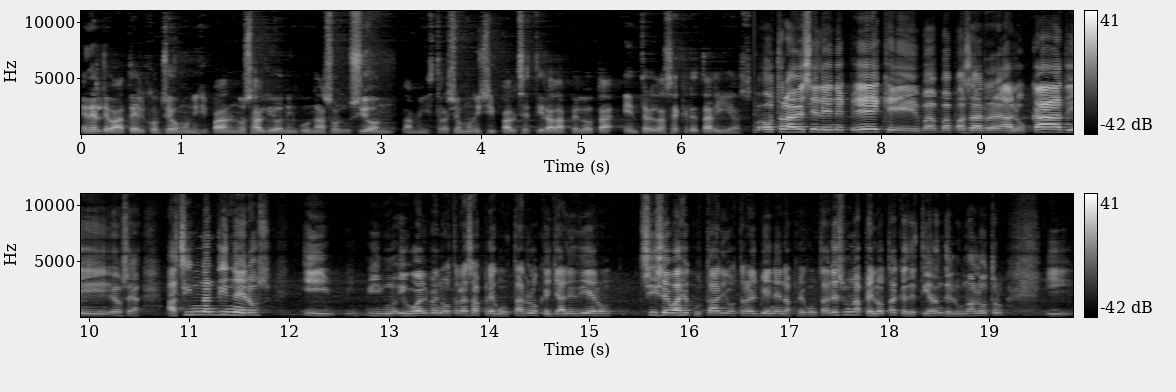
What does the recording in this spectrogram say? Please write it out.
En el debate del Consejo Municipal no salió ninguna solución. La Administración Municipal se tira la pelota entre las secretarías. Otra vez el NPE que va, a pasar a LOCAD, y, o sea, asignan dineros y, y, vuelven otra vez a preguntar lo que ya le dieron, si se va a ejecutar y otra vez vienen a preguntar. Es una pelota que se tiran del uno al otro y,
